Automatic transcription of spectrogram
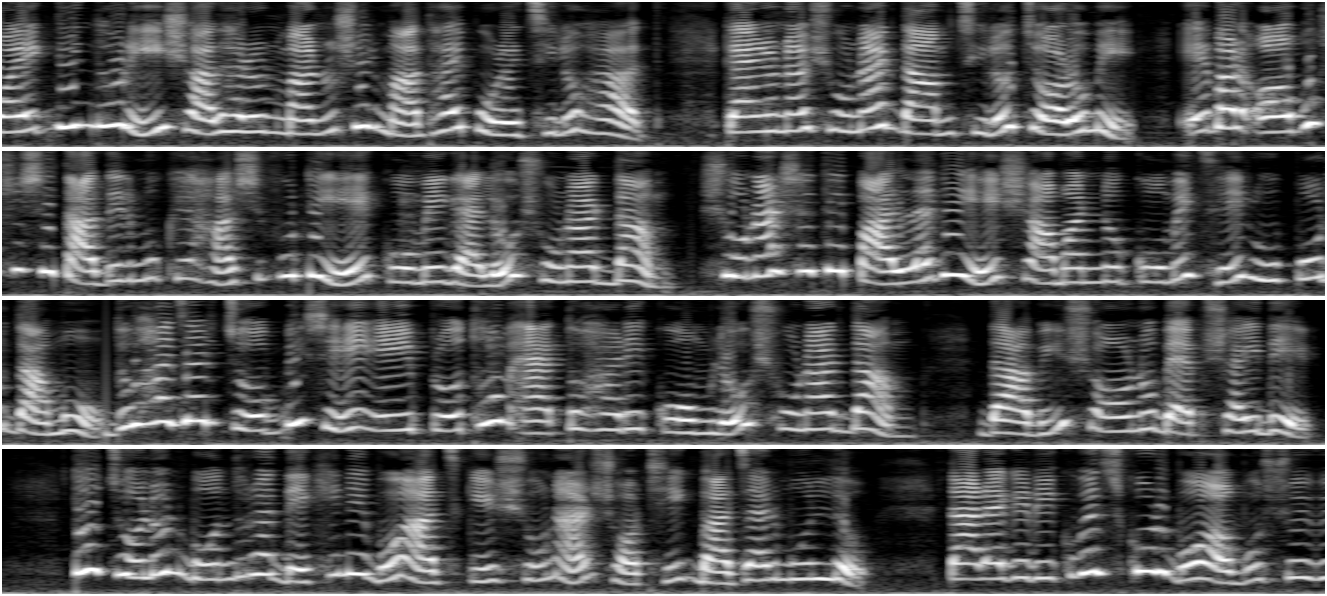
কয়েকদিন ধরেই সাধারণ মানুষের মাথায় পড়েছিল হাত, কেননা সোনার দাম ছিল চরমে। এবার অবশেষে তাদের মুখে হাসি ফুটিয়ে কমে গেল সোনার দাম। সোনার সাথে পাল্লা দিয়ে সামান্য কমেছে রূপোর দামও। দু হাজার চব্বিশে এই প্রথম এত হারে কমল সোনার দাম, দাবি স্বর্ণ ব্যবসায়ীদের। তো চলুন বন্ধুরা দেখে নেব আজকে সোনার সঠিক বাজার মূল্য। তার আগে রিকোয়েস্ট করব, অবশ্যই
